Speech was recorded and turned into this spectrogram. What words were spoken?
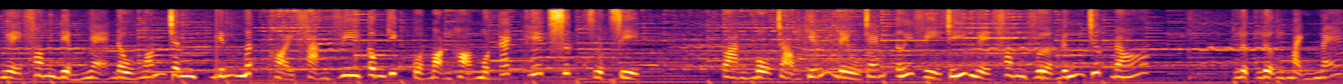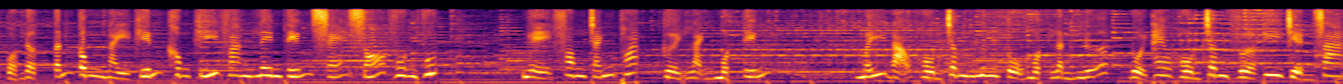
Nghệ phong điểm nhẹ đầu ngón chân, biến mất khỏi phạm vi công kích của bọn họ một cách hết sức vượt dị. Toàn bộ trọng kiếm đều chém tới vị trí nghệ phong vừa đứng trước đó. Lực lượng mạnh mẽ của đợt tấn công này khiến không khí vang lên tiếng xé gió vun vút. Nghệ phong tránh thoát, cười lạnh một tiếng. Mấy đạo hồn châm ngưng tụ một lần nữa, Đuổi theo hồn châm vừa thi triển ra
